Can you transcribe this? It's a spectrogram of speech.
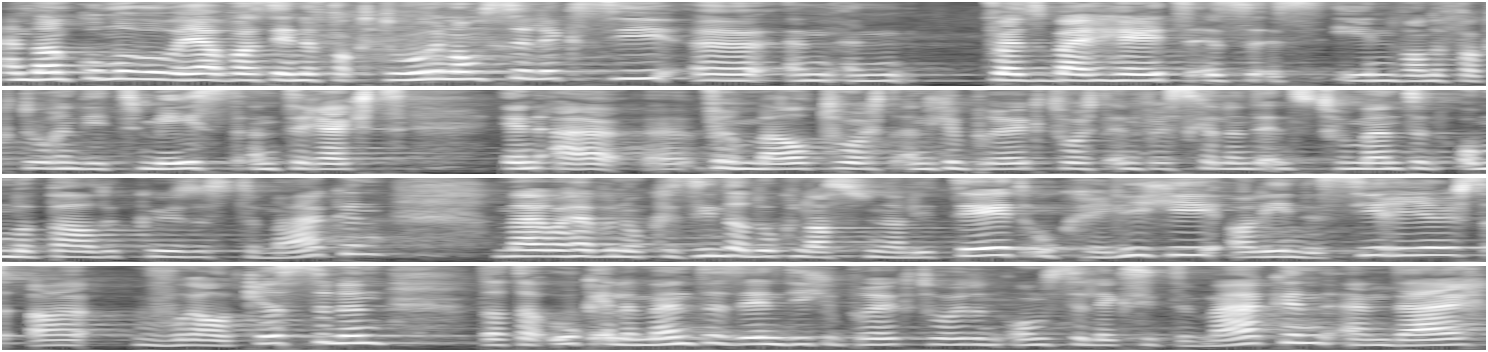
En dan komen we, ja, wat zijn de factoren om selectie? Uh, en, en, kwetsbaarheid is, is, een van de factoren die het meest en terecht in, uh, uh, vermeld wordt en gebruikt wordt in verschillende instrumenten om bepaalde keuzes te maken. Maar we hebben ook gezien dat ook nationaliteit, ook religie, alleen de Syriërs, vooral christenen, dat dat ook elementen zijn die gebruikt worden om selectie te maken. En daar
